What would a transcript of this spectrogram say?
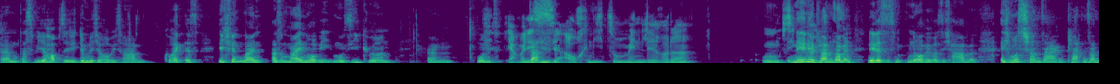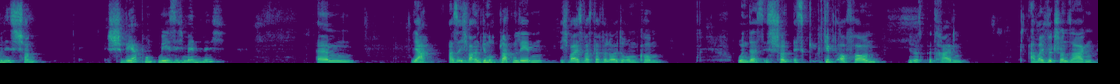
ähm, dass wir hauptsächlich dümmliche Hobbys haben, korrekt ist. Ich finde mein, also mein Hobby, Musik hören ähm, und Ja, aber das, Das- ist ja auch nicht so männlich, oder? Musik Nee, nee. Platten sammeln. Nee, das ist ein Hobby, was ich habe. Ich muss schon sagen, Platten sammeln ist schon schwerpunktmäßig männlich. Ähm, ja, also ich war in genug Plattenläden. Ich weiß, was da für Leute rumkommen. Und das ist schon, es gibt auch Frauen, die das betreiben. Aber ich würde schon sagen,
